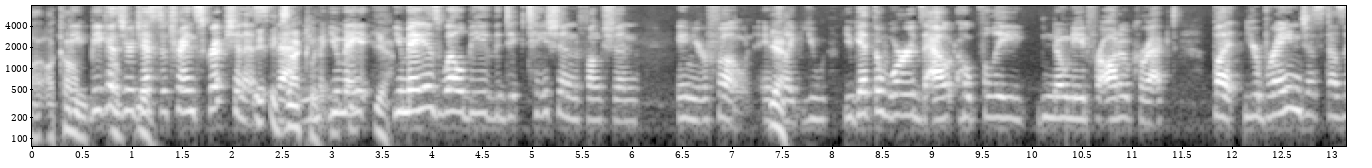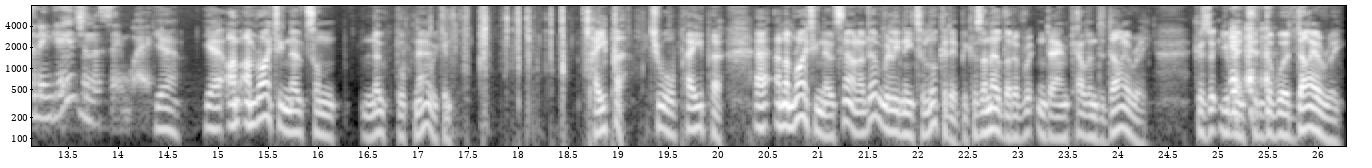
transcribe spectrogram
I, I can't because I- you're yeah. just a transcriptionist. Then. exactly. You, may- you may Yeah. you may as well be the dictation function in your phone. It's Yeah. like you you get the words out. Hopefully, no need for autocorrect. But your brain just doesn't engage in the same way. Yeah, yeah. I'm, I'm writing notes on notebook now. We can paper, actual paper, uh, and I'm writing notes now. And I don't really need to look at it because I know that I've written down calendar diary. Because you mentioned the word diary,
